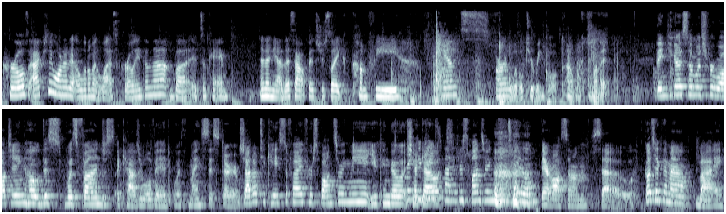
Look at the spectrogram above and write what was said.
curls. I actually wanted it a little bit less curly than that, but it's okay. And then yeah, this outfit's just like comfy. The pants are a little too wrinkled. Oh, love it. Thank you guys so much for watching. Hope this was fun, just a casual vid with my sister. Shout out to Casetify for sponsoring me. You can go Thank check you, out. Case for sponsoring me too. They're awesome. So go check them out. Bye.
